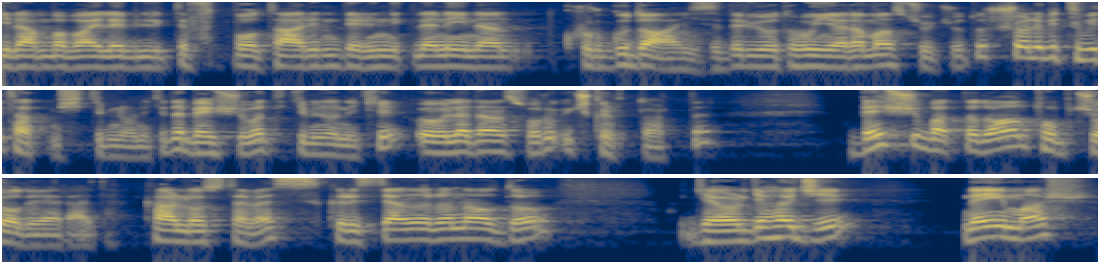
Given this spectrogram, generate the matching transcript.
İlhan Baba ile birlikte futbol tarihinin derinliklerine inen kurgu dahisidir. YouTube'un yaramaz çocuğudur. Şöyle bir tweet atmış 2012'de 5 Şubat 2012 öğleden sonra 3.44'te. 5 Şubat'ta doğan topçu oluyor herhalde. Carlos Tevez, Cristiano Ronaldo, George Hagi, Neymar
